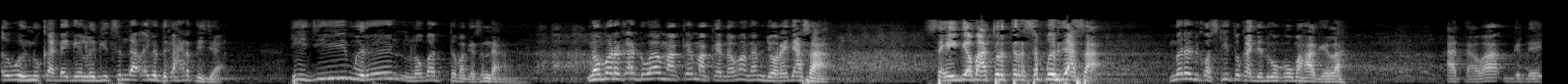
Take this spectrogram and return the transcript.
eueuh nu kadege leungit sendal aing teu kaharti ja. Hiji meureun loba teu make sendal. Nomor kedua make make nama kan jore jasa. Sehingga batur tersepeur jasa. Meureun kos kitu kajen jadi kumaha ge lah. Atawa gede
